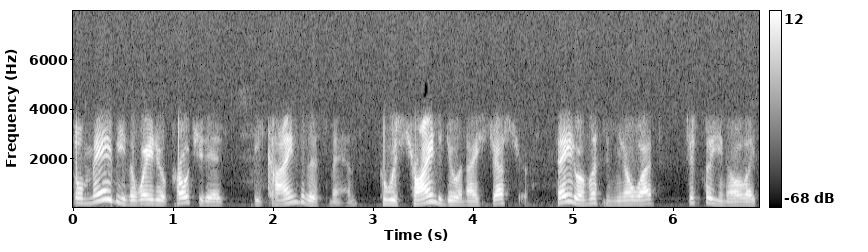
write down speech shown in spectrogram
So maybe the way to approach it is be kind to this man who is trying to do a nice gesture. Say to him, listen, you know what? Just so you know, like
